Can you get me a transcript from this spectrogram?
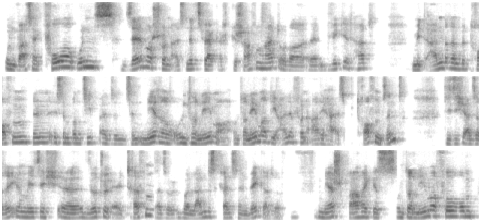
Und was er vor uns selber schon als Netzwerk geschaffen hat oder entwickelt hat, mit anderen Betroffenen ist im Prinzip, also sind mehrere Unternehmer, Unternehmer, die alle von ADHS betroffen sind, die sich also regelmäßig äh, virtuell treffen, also über Landesgrenzen hinweg, also mehrsprachiges Unternehmerforum.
